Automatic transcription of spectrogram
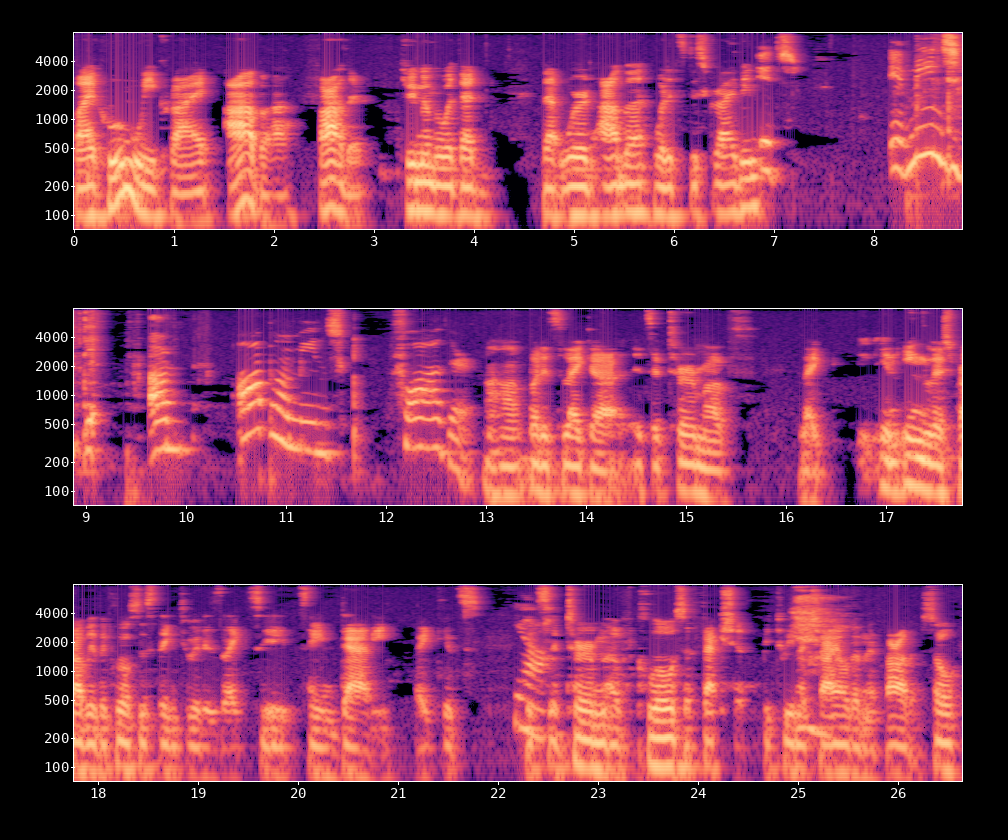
by whom we cry, Abba, Father. Do you remember what that that word Abba, what it's describing? It's it means um Abba means father. Uh-huh. But it's like a it's a term of like in English probably the closest thing to it is like say, saying daddy. Like it's Yeah. it's a term of close affection between a child and their father. So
